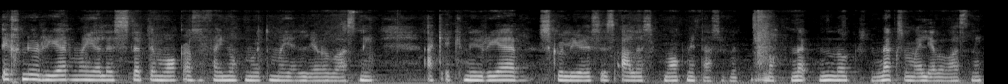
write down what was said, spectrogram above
ignoreer my hele stip te maak asof hy nog nooit in my lewe was nie. Ek ignoreer skoliosis alles. Ek maak net asof dit nog niks niks in my lewe was nie.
